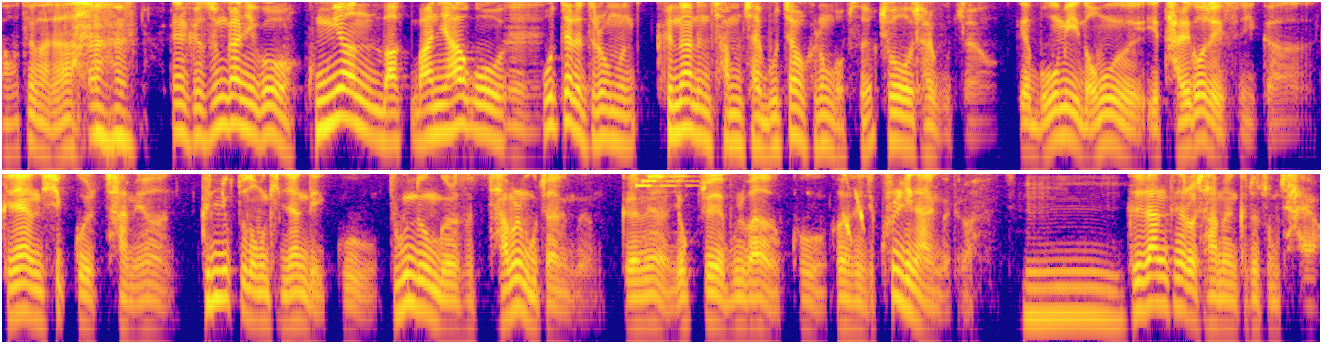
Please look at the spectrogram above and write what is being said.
호텔 가자. 그냥 그 순간이고 공연 막 많이 하고 네. 호텔에 들어오면 그날은 잠 잘 못 자고 그런 거 없어요? 저 잘 못 자요. 몸이 너무 이게 달궈져 있으니까 그냥 씻고 자면 근육도 너무 긴장돼 있고 두근두근거려서 잠을 못 자는 거예요. 그러면 욕조에 물 받아놓고 거기서 이제 쿨링하는 거 들어가서 음 그 상태로 자면 그래도 좀 자요.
